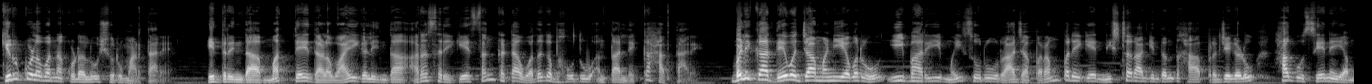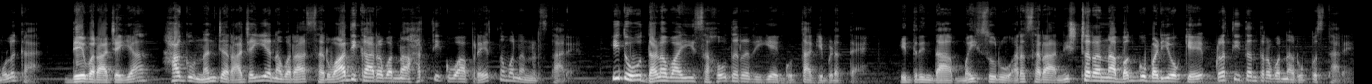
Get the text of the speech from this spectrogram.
ಕಿರುಕುಳವನ್ನ ಕೊಡಲು ಶುರು ಮಾಡ್ತಾರೆ. ಇದರಿಂದ ಮತ್ತೆ ದಳವಾಯಿಗಳಿಂದ ಅರಸರಿಗೆ ಸಂಕಟ ಒದಗಬಹುದು ಅಂತ ಲೆಕ್ಕ ಹಾಕ್ತಾರೆ. ಬಳಿಕ ದೇವಜಾಮಣಿಯವರು ಈ ಬಾರಿ ಮೈಸೂರು ರಾಜ ಪರಂಪರೆಗೆ ನಿಷ್ಠರಾಗಿದ್ದಂತಹ ಪ್ರಜೆಗಳು ಹಾಗೂ ಸೇನೆಯ ಮೂಲಕ ದೇವರಾಜಯ್ಯ ಹಾಗೂ ನಂಜರಾಜಯ್ಯನವರ ಸರ್ವಾಧಿಕಾರವನ್ನ ಹತ್ತಿಕ್ಕುವ ಪ್ರಯತ್ನವನ್ನ ನಡೆಸ್ತಾರೆ. ಇದು ದಳವಾಯಿ ಸಹೋದರರಿಗೆ ಗೊತ್ತಾಗಿ ಬಿಡುತ್ತೆ. ಇದರಿಂದ ಮೈಸೂರು ಅರಸರ ನಿಷ್ಠರನ್ನ ಬಗ್ಗು ಬಡಿಯೋಕೆ ಪ್ರತಿತಂತ್ರವನ್ನು ರೂಪಿಸ್ತಾರೆ.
